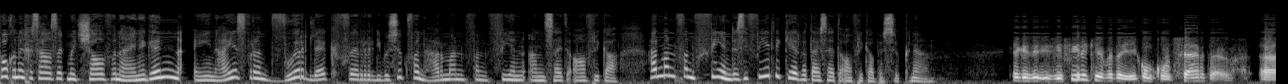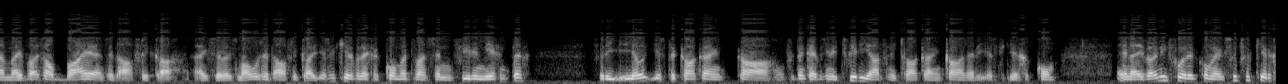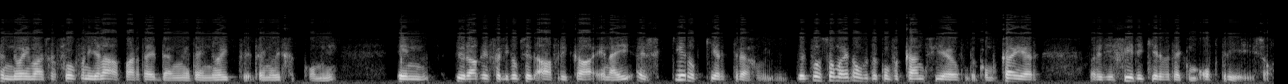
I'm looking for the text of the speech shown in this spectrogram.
Volgende gesels ek met Shaal van Heiningen en hy is verantwoordelik vir die besoek van Herman van Veen aan Suid-Afrika. Herman van Veen, dis die vierde keer wat hy Suid-Afrika besoek nou. Kyk, dit is die vierde keer wat hy hier kom konsert hou. Ehm um, hy was al baie in Suid-Afrika. Hy sê hy's mal oor Suid-Afrika. Die eerste keer wat hy gekom het was in 94 vir die heel eerste KAK&K. Of ek dink hy was in die tweede jaar van die KAK&K dat hy die eerste keer gekom. En hy wou nie voor dit kom hy het so verkeer genooi maar as gevolg van die hele apartheid ding het hy nooit het hy nooit gekom nie. En toe raak hy verlief op Suid-Afrika en hy is keer op keer terug. Dit wil sommer net om te kom vakansie of om te kom kuier, maar dis die vierde keer wat hy kom optree hierso.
